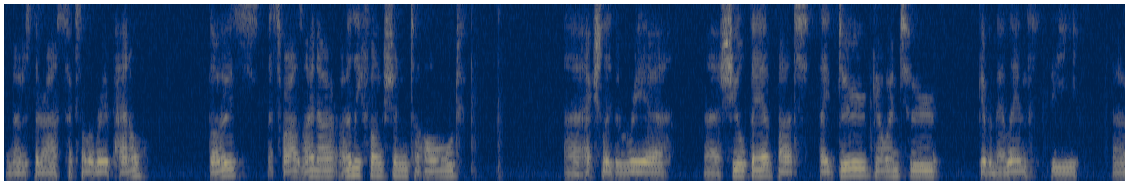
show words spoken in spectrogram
you notice there are six on the rear panel. Those, as far as I know, only function to hold uh, actually the rear uh, shield there, but they do go into, given their length, the uh,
